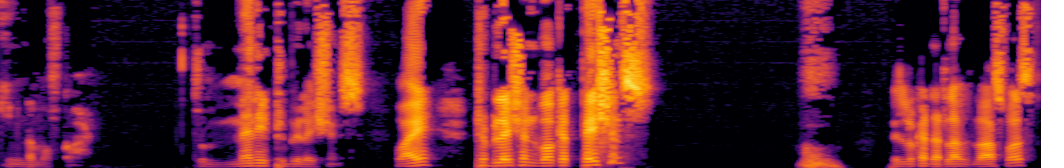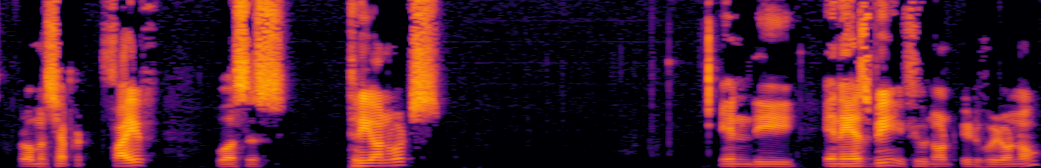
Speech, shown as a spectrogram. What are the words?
kingdom of God. Through many tribulations. Why? Tribulation worketh patience. We'll look at that last verse. Romans chapter 5 verses 3 onwards. In the NASB, if you not, if you don't know,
